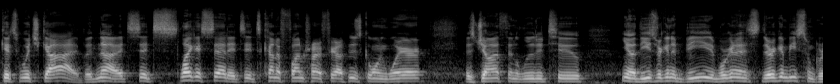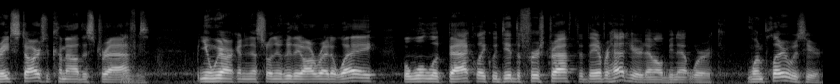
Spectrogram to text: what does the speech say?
gets which guy. But no, it's it's like I said, it's it's kind of fun trying to figure out who's going where, as Jonathan alluded to. You know, these are going to be we're going to there are going to be some great stars who come out of this draft. You know, we aren't going to necessarily know who they are right away, but we'll look back like we did the first draft that they ever had here at MLB Network. One player was here,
